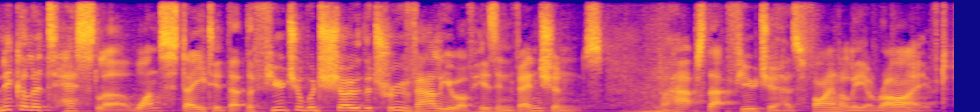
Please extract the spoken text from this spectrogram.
Nikola Tesla once stated that the future would show the true value of his inventions. Perhaps that future has finally arrived.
